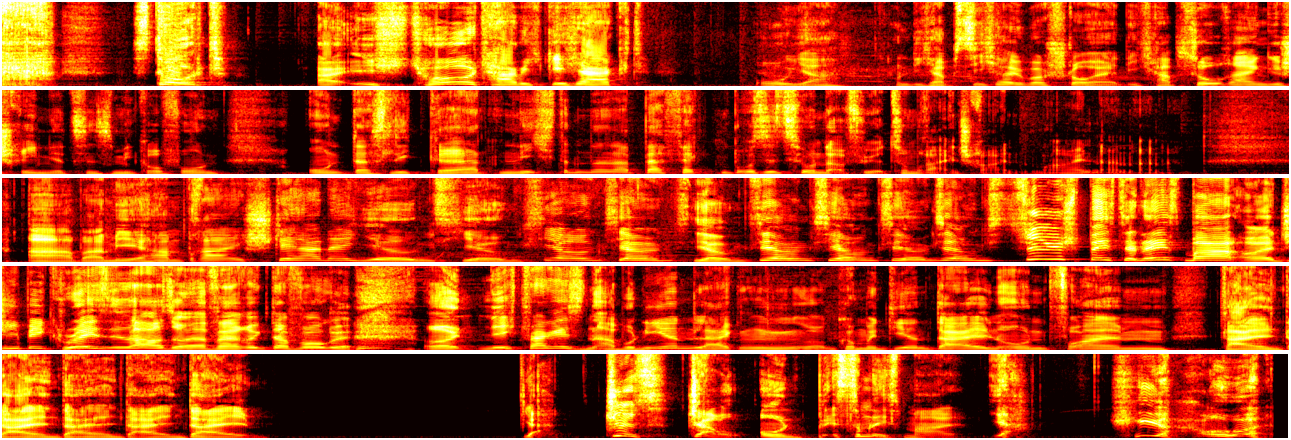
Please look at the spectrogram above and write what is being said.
Ist tot. Er ist tot, habe ich gesagt. Oh ja, und ich habe sicher übersteuert. Ich habe so reingeschrien jetzt ins Mikrofon. Und das liegt gerade nicht in einer perfekten Position dafür zum Reinschreien. Nein, nein, nein, nein. Aber wir haben drei Sterne, Jungs, Jungs, Jungs, Jungs, Jungs, Jungs, Jungs, Jungs, Jungs. Tschüss, bis zum nächsten Mal. Euer GB Crazy ist aus, euer verrückter Vogel. Und nicht vergessen, abonnieren, liken, kommentieren, teilen und vor allem teilen, teilen, teilen, teilen, teilen. Ja, tschüss, ciao und bis zum nächsten Mal. Ja. Ja.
